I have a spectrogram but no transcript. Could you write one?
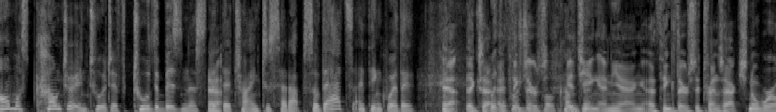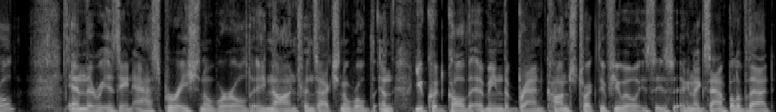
almost counterintuitive to the business that Yeah. they're trying to set up. So that's, I think, where the, Yeah, exactly. the I think there's pull comes it's yin and yang. I think there's a transactional world, and there is an aspirational world, a non-transactional world, and you could call the, I mean, the brand construct, if you will, is, is an example of that.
